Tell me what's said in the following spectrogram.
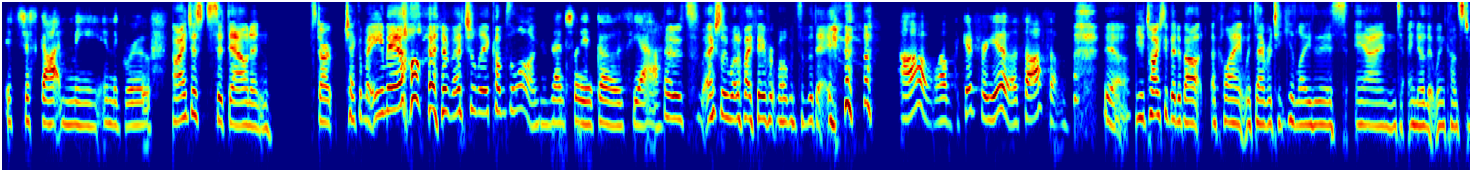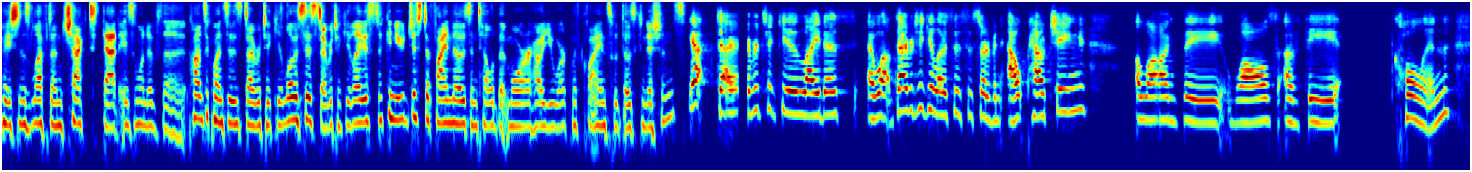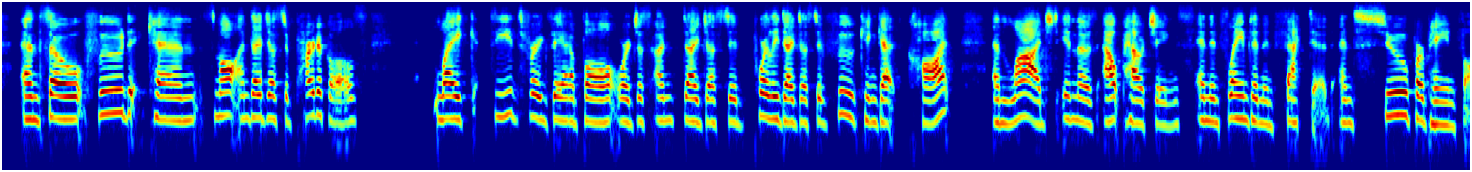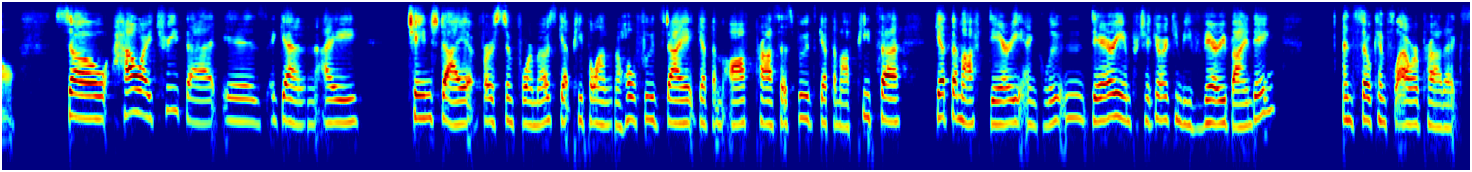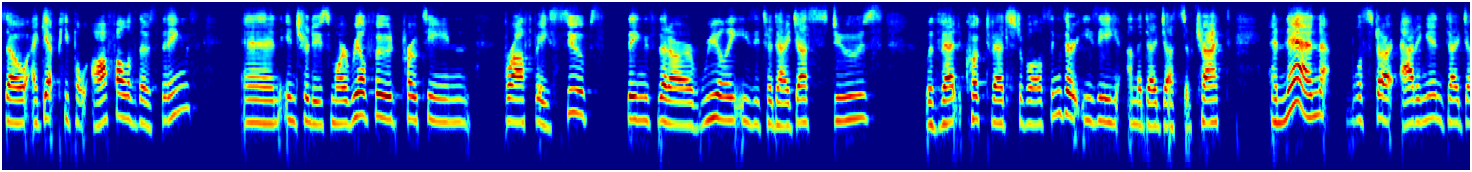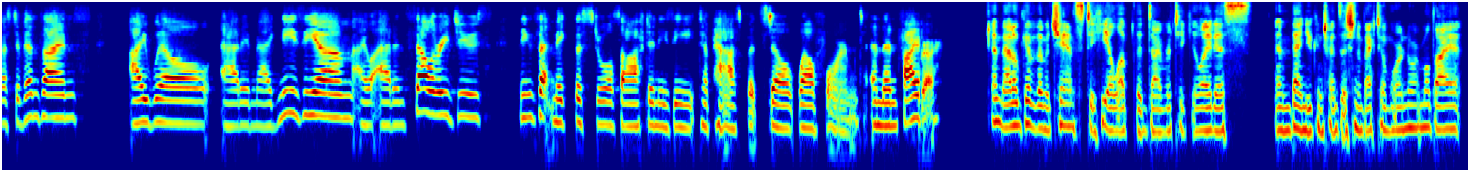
it's just gotten me in the groove. I just sit down and start checking my email and eventually it comes along. Eventually it goes. Yeah. And it's actually one of my favorite moments of the day. Oh, well, good for you. That's awesome. Yeah. You talked a bit about a client with diverticulitis, and I know that when constipation is left unchecked, that is one of the consequences, diverticulosis, diverticulitis. So can you just define those and tell a bit more how you work with clients with those conditions? Yeah. Diverticulitis, uh, well, diverticulosis is sort of an outpouching along the walls of the colon and so food can, small undigested particles like seeds, for example, or just undigested, poorly digested food can get caught and lodged in those outpouchings and inflamed and infected and super painful. So how I treat that is again, I change diet first and foremost, get people on a whole foods diet, get them off processed foods, get them off pizza, get them off dairy and gluten. Dairy in particular can be very binding and so can flour products. So I get people off all of those things and introduce more real food, protein, broth based soups, things that are really easy to digest, stews with vet- cooked vegetables, things are easy on the digestive tract. And then we'll start adding in digestive enzymes, I will add in magnesium. I will add in celery juice, things that make the stool soft and easy to pass, but still well formed. And then fiber. And that'll give them a chance to heal up the diverticulitis and then you can transition them back to a more normal diet.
